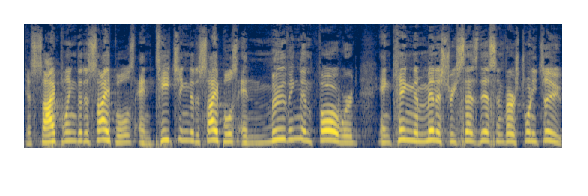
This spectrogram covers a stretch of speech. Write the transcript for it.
discipling the disciples and teaching the disciples and moving them forward in kingdom ministry, says this in verse 22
